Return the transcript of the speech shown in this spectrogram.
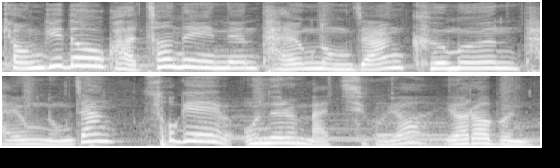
경기도 과천에 있는 다육농장 금은 다육농장 소개 오늘은 마치고요. 여러분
